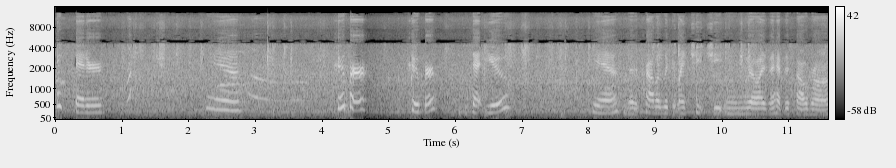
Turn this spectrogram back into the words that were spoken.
It's better. Yeah. Cooper. Cooper. Is that you? Yeah. I'm to probably look at my cheat sheet and realize I have this all wrong.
